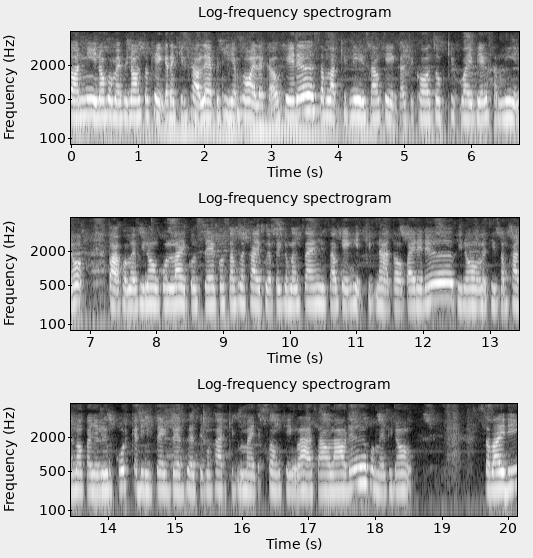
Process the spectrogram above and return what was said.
ตอนนี้เนาะพ่อแม่พี่น้องสาวเข่งก็ได้กินข้าวแลกไปทีเรียมห้อยแล้วก็โอเคเด้อสำหรับคลิปนี้สาวเข่งก็สิขอจบคลิปไว้เพียงสำนี้เนาะฝากพ่อแม่พี่น้องกดไลค์กดแชร์กดซับสไครต์เพื่อเป็นกำลังใจให้สาวเข่งเห็นคลิปหน้าต่อไปเด้อเด้อพี่น้องและที่สำคัญเนาะก็อย่าลืมกดกระดิ่งแจ้งเตือนเพื่อสิบพลาดคลิปใหม่ๆจากซองเข่งล่าสาวลาวเด้อพ่อแม่พี่น้องสบายดี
